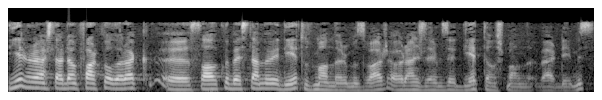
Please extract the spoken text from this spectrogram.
diğer üniversitelerden farklı olarak e, sağlıklı beslenme ve diyet uzmanlarımız var. Öğrencilerimize diyet danışmanlığı verdiğimiz.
